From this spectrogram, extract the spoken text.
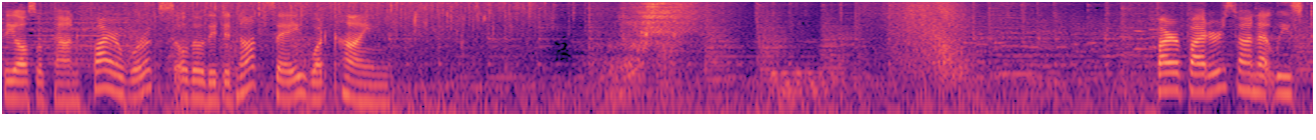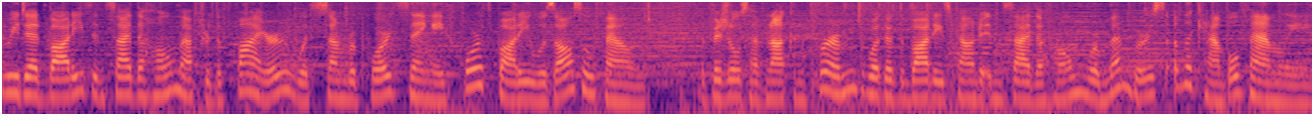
They also found fireworks, although they did not say what kind. Firefighters found at least three dead bodies inside the home after the fire, with some reports saying a fourth body was also found. Officials have not confirmed whether the bodies found inside the home were members of the Campbell family.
